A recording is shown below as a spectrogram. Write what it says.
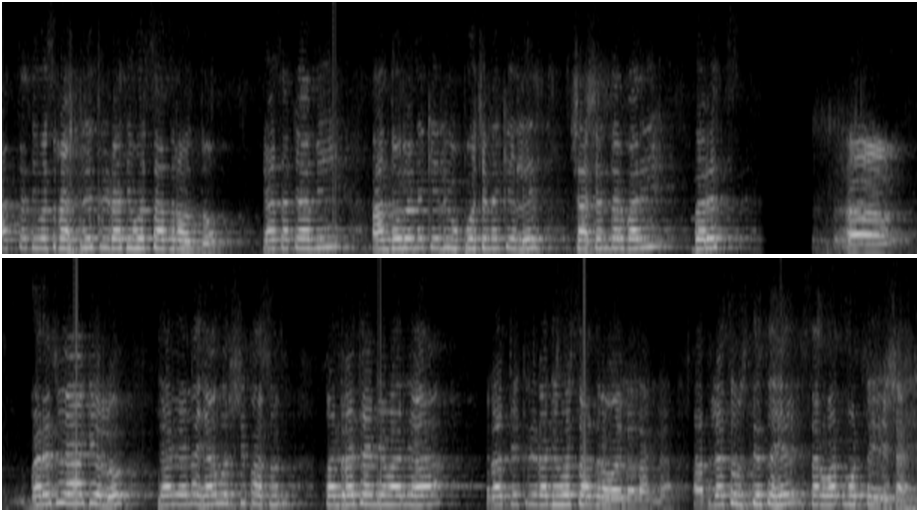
आजचा दिवस राष्ट्रीय क्रीडा दिवस साजरा होतो यासाठी आम्ही आंदोलनं केली उपोषणं केले. शासन दरबारी बरेच बरेच वेळा गेलो. त्यावेळेला ह्या वर्षीपासून पंधरा जानेवारी हा राज्य क्रीडा दिवस साजरा व्हायला लागला. आपल्या संस्थेचं हे सर्वात मोठं यश आहे.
